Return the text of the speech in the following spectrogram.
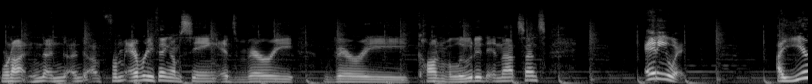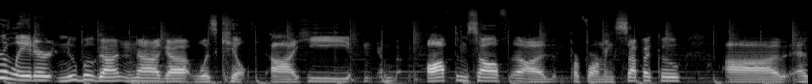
We're not, from everything I'm seeing, it's very, very convoluted in that sense. Anyway, a year later, Nobunaga was killed. Uh, he offed himself uh, performing seppuku. uh,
